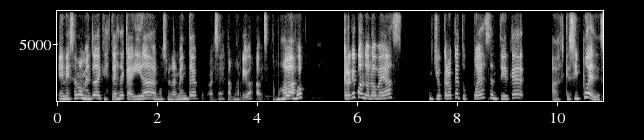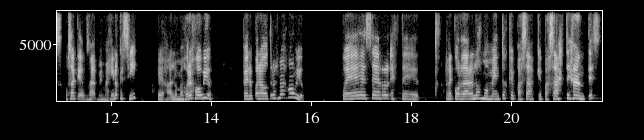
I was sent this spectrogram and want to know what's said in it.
en ese momento de que estés decaída emocionalmente, porque a veces estamos arriba, a veces estamos abajo. Creo que cuando lo veas yo creo que tú puedes sentir que, ah, que sí puedes. O sea, que o sea, me imagino que sí, que a lo mejor es obvio, pero para otros no es obvio. Puede ser este, recordar los momentos que, pasa, que pasaste antes,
